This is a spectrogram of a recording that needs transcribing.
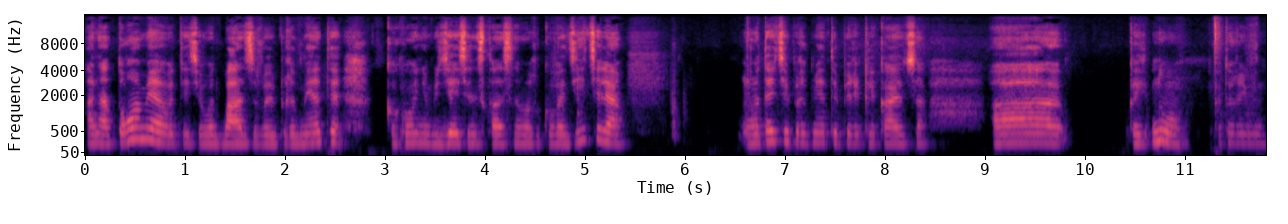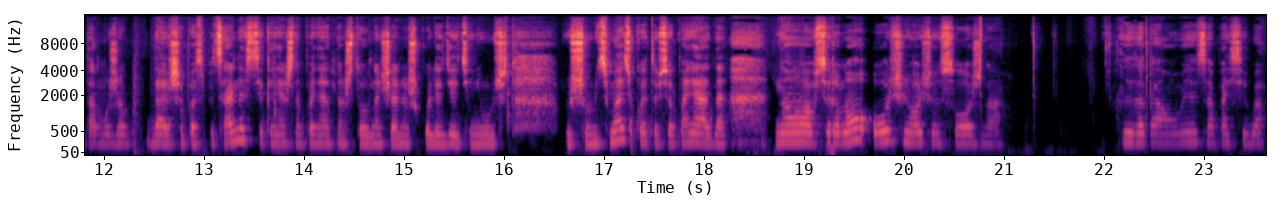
анатомия, вот эти вот базовые предметы, какой-нибудь деятельность классного руководителя, вот эти предметы перекликаются. А, ну, которые именно там уже дальше по специальности, конечно, понятно, что в начальной школе дети не учат высшую математику, это все понятно, но все равно очень-очень сложно. Ты такая умница, спасибо.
